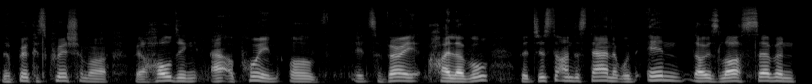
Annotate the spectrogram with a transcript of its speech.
the Birkas Krishma, we are holding at a point of, it's a very high level, but just to understand that within those last seven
